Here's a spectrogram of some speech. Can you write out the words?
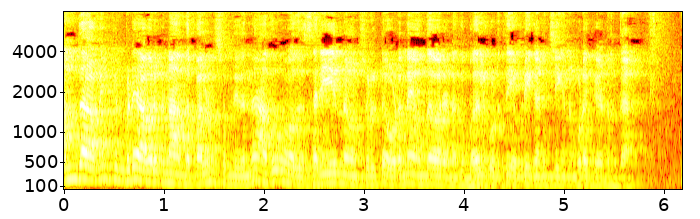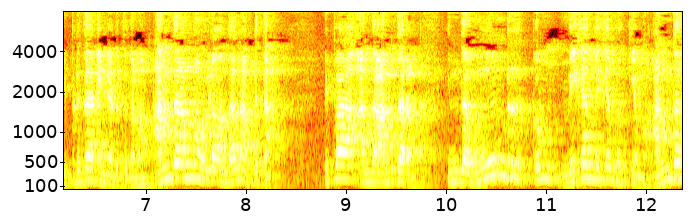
அந்த அமைப்பின்படி அவருக்கு நான் அந்த பலன் சொல்லியிருந்தேன். அதுவும் அது சரின்னு சொல்லிட்டு உடனே வந்து அவர் எனக்கு பதில் கொடுத்து எப்படி கணிச்சிங்கன்னு கூட கேட்டிருந்தேன் இப்படி தான் நீங்கள் எடுத்துக்கணும். அந்தரம்னு உள்ளே வந்தாலும் அப்படி தான் இப்போ அந்த அந்தரம் இந்த மூன்றுக்கும் மிக மிக முக்கியம். அந்தர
